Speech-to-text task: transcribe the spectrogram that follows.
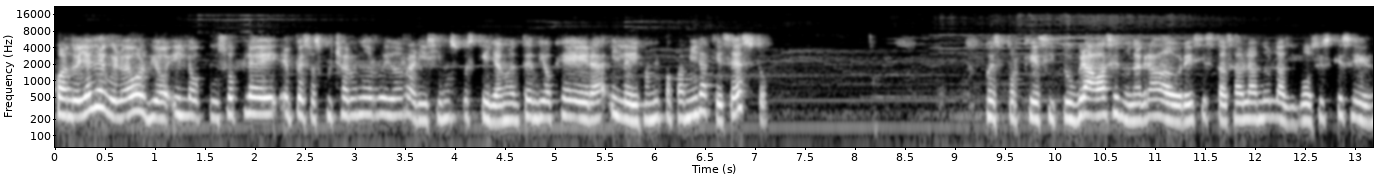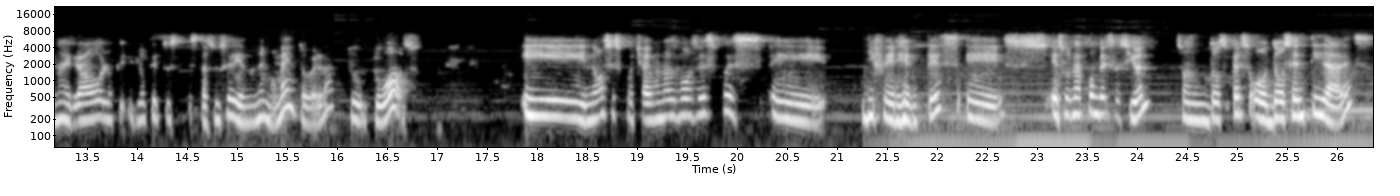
Cuando ella llegó y lo devolvió y lo puso play, empezó a escuchar unos ruidos rarísimos, pues que ella no entendió qué era y le dijo a mi papá, mira, ¿qué es esto? Pues porque si tú grabas en una grabadora y si estás hablando las voces que se deben haber grabado, lo que, lo que está sucediendo en el momento, ¿verdad? Tu voz y no, se escucharon unas voces pues eh, diferentes. es una conversación, son dos personas o dos entidades.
